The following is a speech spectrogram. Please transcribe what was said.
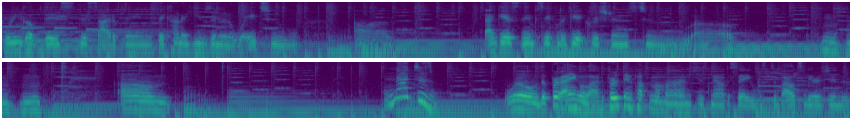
bring up this this side of things, they kind of use it in a way to, uh, I guess, in particular, get Christians to, uh, um, not just. Well, the first I ain't gonna lie. The first thing that popped in my mind just now to say was to bow to their agenda.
